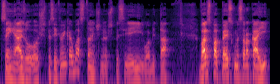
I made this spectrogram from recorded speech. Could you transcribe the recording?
100 reais, o, o XPCI também caiu bastante, né? O XPCI, o Habitat. Vários papéis começaram a cair,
